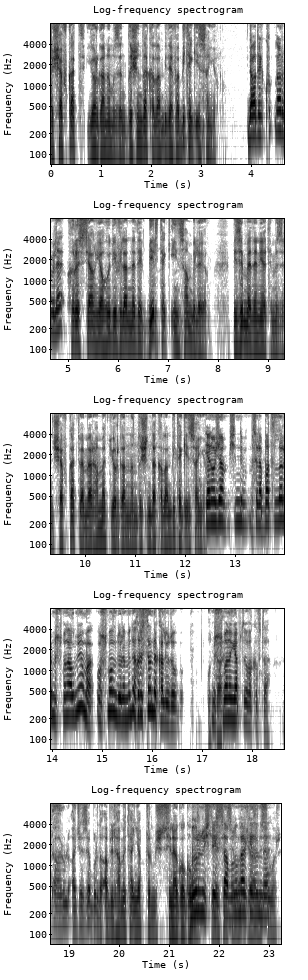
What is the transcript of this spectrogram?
e, şefkat yorganımızın dışında kalan bir defa bir tek insan yok. Dağdaki kurtlar bile Hristiyan, Yahudi filan ne değil. Bir tek insan bile yok. Bizim medeniyetimizin şefkat ve merhamet yorganının dışında kalan bir tek insan yok. yani hocam şimdi mesela Batılılar Müslüman almıyor ama Osmanlı döneminde Hristiyan da kalıyordu O Müslümanın yaptığı vakıfta. Darül Aceze burada Abdülhamit Han yaptırmış sinagogu Buyurun var, işte İstanbul'un merkezinde. Var.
